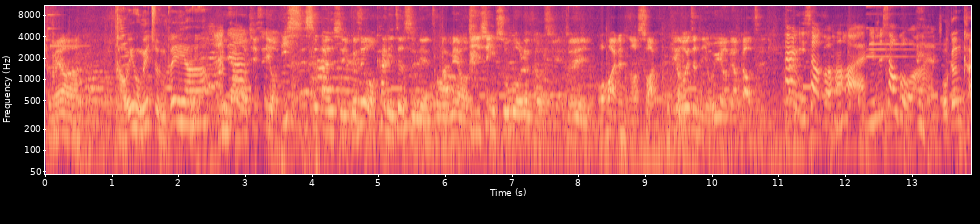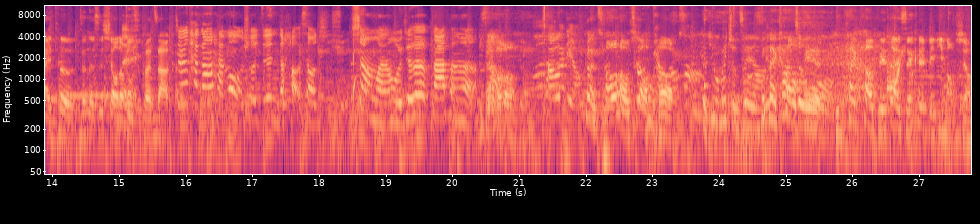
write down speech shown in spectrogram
怎么样啊？讨厌，我没准备啊。你知道我其实有一丝丝担心，可是我看你这十年从来没有即兴输过任何人，所以我后来就想到算了，因为我一直很犹豫要不要告知你。但是你效果很好哎，你是效果王哎。我跟凯特真的是笑到肚子快炸开。就是他刚刚还问我说，觉得你的好笑指数上完，我觉得八分了，超屌。干超好笑，好不好？而且我没准备啊。不太靠背背，你太靠背，到底谁可以比你好笑？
